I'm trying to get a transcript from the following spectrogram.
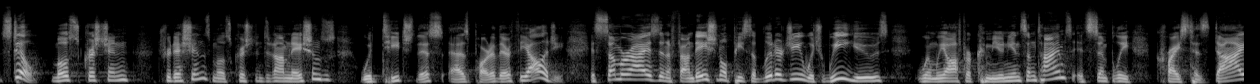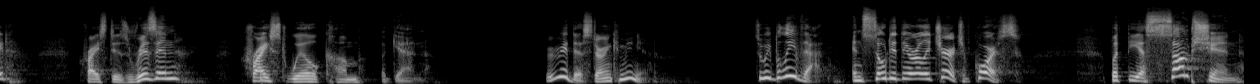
Still, most Christian traditions, most Christian denominations would teach this as part of their theology. It's summarized in a foundational piece of liturgy, which we use when we offer communion sometimes. It's simply Christ has died, Christ is risen, Christ will come again. We read this during communion. So we believe that. And so did the early church, of course. But the assumption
